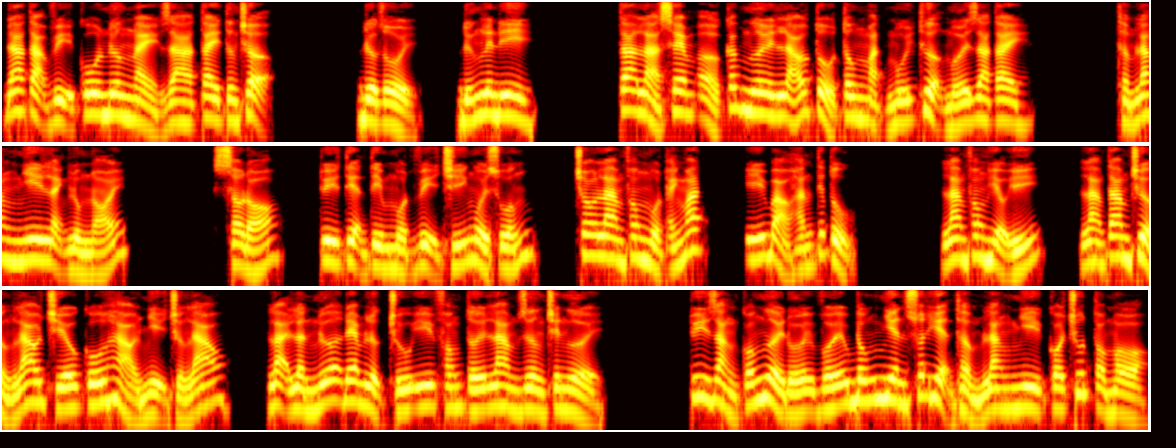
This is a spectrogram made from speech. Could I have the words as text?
đa tạ vị cô nương này ra tay tương trợ. Được rồi, đứng lên đi. Ta là xem ở các ngươi lão tổ tông mặt mũi thượng mới ra tay. Thẩm Lăng Nhi lạnh lùng nói. Sau đó, tùy tiện tìm một vị trí ngồi xuống, cho Lam Phong một ánh mắt, ý bảo hắn tiếp tục. Lam Phong hiểu ý, làm tam trưởng lao chiếu cố hảo nhị trưởng lão, lại lần nữa đem lực chú ý phóng tới Lam Dương trên người. Tuy rằng có người đối với bỗng nhiên xuất hiện thẩm lăng nhi có chút tò mò,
